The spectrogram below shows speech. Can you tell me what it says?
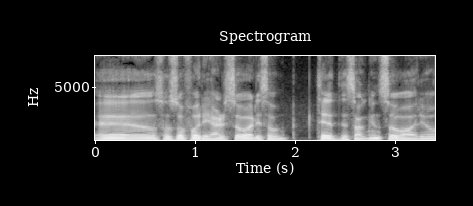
Eh, så, så forrige helg så var liksom tredje sangen, så var jo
